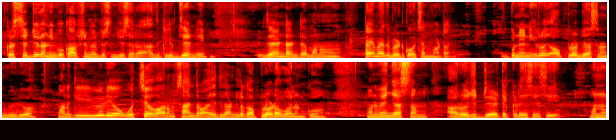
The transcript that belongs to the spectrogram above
ఇక్కడ షెడ్యూల్ అని ఇంకొక ఆప్షన్ కనిపిస్తుంది చూసారా? అది క్లిక్ చేయండి. ఇదేంటంటే మనం టైం అయితే పెట్టుకోవచ్చు అనమాట ఇప్పుడు నేను ఈరోజు అప్లోడ్ చేస్తున్నాను వీడియో. మనకి ఈ వీడియో వచ్చే వారం సాయంత్రం ఐదు గంటలకు అప్లోడ్ అవ్వాలనుకో మనం ఏం చేస్తాం? ఆ రోజు డేట్ ఇక్కడ వేసేసి మనం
